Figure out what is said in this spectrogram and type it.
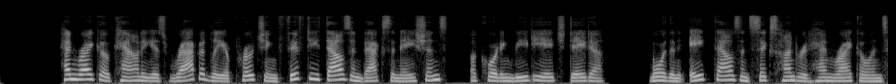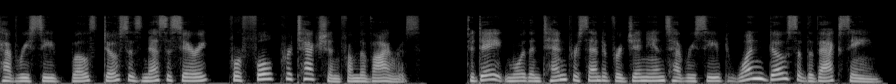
Henrico County is rapidly approaching 50,000 vaccinations, according VDH data. More than 8,600 Henricoans have received both doses necessary for full protection from the virus. To date, more than 10% of Virginians have received one dose of the vaccine.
